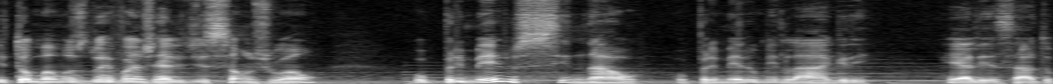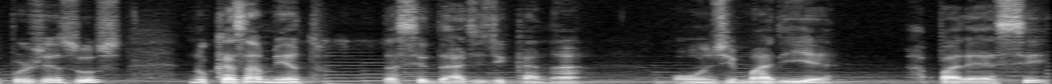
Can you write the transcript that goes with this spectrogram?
e tomamos do Evangelho de São João o primeiro sinal, o primeiro milagre realizado por Jesus no casamento da cidade de Caná, onde Maria aparece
